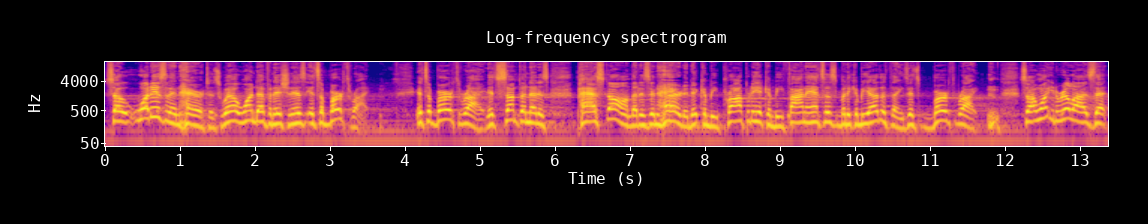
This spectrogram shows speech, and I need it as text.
So, what is an inheritance? Well, one definition is it's a birthright. It's a birthright. It's something that is passed on, that is inherited. It can be property, it can be finances, but it can be other things. It's birthright. so I want you to realize that,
